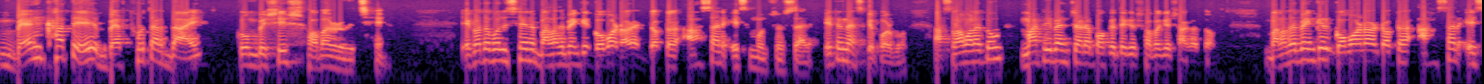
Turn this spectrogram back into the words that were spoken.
ব্যাংক খাতে ব্যর্থতার দায় কম বেশি সবার রয়েছে। একথা বলেছেন বাংলাদেশ ব্যাংকের governor doctor Ahsan S Mansur sir. এটা না আজকে পর্ব। আসসালামু আলাইকুম, মাটি ব্যাংক চার্টার পক্ষ থেকে সবাইকে স্বাগত বাংলাদেশ ব্যাংকের governor doctor Ahsan S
